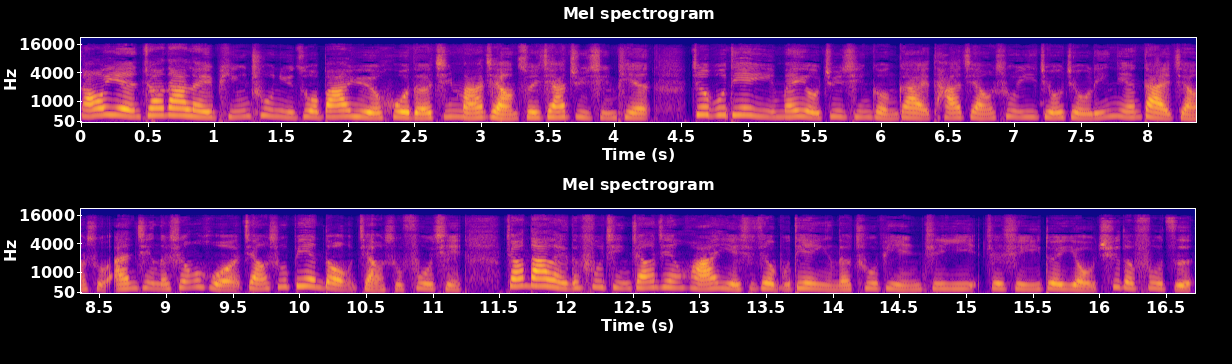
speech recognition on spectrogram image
导演张大磊凭处女作《八月》获得金马奖最佳剧情片。这部电影没有剧情梗概，它讲述一九九零年代，讲述安静的生活，讲述变动，讲述父亲张大磊的父亲张建华也是这部电影的出品人之一。这是一对有趣的父子，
